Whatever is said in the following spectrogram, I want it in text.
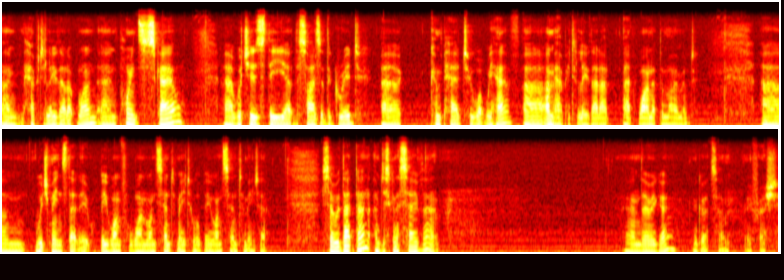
I'm happy to leave that at 1 and points scale uh, which is the uh, the size of the grid uh, compared to what we have uh, I'm happy to leave that at, at 1 at the moment. Um, which means that it will be 1 for 1 1 centimeter will be 1 centimeter. So with that done I'm just going to save that. And there we go. We've got some refresh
